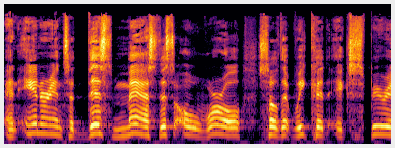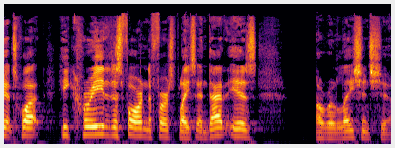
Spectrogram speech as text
and enter into this mess, this old world, so that we could experience what He created us for in the first place, and that is a relationship.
